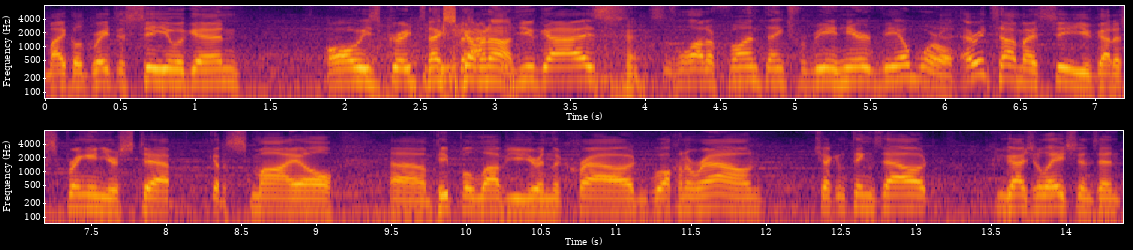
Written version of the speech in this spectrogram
Michael, great to see you again. Always great to Thanks be for coming back on. with you guys. this is a lot of fun. Thanks for being here at VMworld. Every time I see you, you've got a spring in your step, got a smile, um, people love you, you're in the crowd, walking around, checking things out, congratulations. And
